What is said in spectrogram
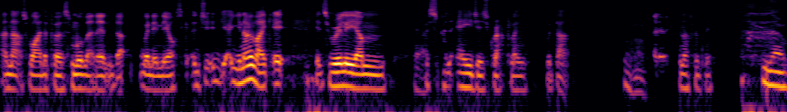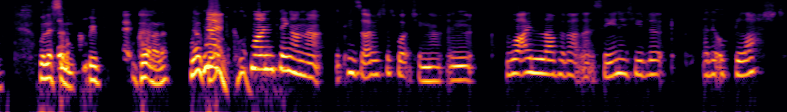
and that's why the person will then end up winning the Oscar. You you know, like it. It's really um. Yeah. I've spent ages grappling with that. Mhm. Anyway, enough of me. No. Well, listen, we've go on, Anna. No, go No, on, come on. one thing on that because I was just watching that, and what I love about that scene is you look a little blushed,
